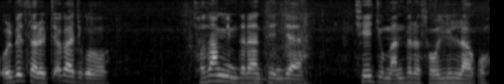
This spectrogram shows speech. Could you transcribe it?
올뱃살을 쪄가지고 조상님들한테 이제 제주 만들어서 올리려고.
